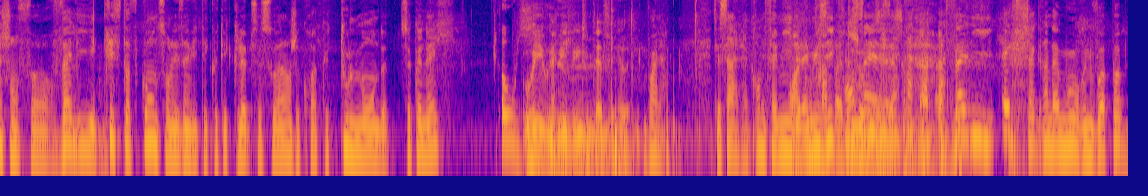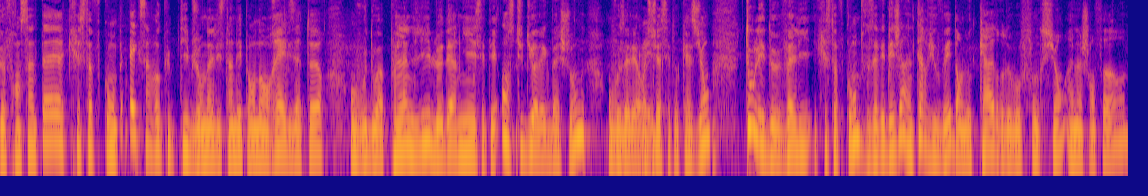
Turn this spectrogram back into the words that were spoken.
Chamfort, Vali et Christophe Comte sont les invités côté club ce soir. Je crois que tout le monde se connaît. Oh oui. Oui, oui, oui, oui tout à fait. Voilà. C'est ça, la grande famille de la musique française. Vali, ex-chagrin d'amour, une voix pop de France Inter. Christophe Comte, ex-inrecuptible, journaliste indépendant, réalisateur. On vous doit plein de livres. Le dernier, c'était En studio avec Bachung. On vous avait reçu à cette occasion. Tous les deux, Vali et Christophe Comte, vous avez déjà interviewé dans le cadre de vos fonctions Alain Chamfort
